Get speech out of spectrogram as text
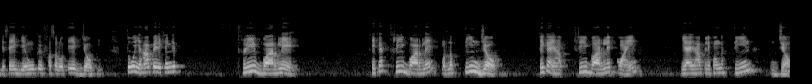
जैसे एक गेहूँ की फ़सल होती है, एक जौ की। तो यहाँ पे लिखेंगे थ्री बारले, ठीक है? थ्री बारले मतलब तीन जौ, ठीक है? यहाँ थ्री बारले कॉइन, या यहाँ पे लिखोगे तीन जौ।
